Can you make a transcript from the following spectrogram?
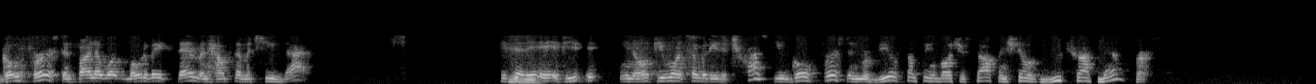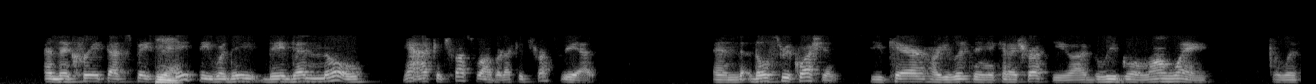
go first and find out what motivates them and help them achieve that. He said, mm-hmm. if you, you know, if you want somebody to trust you, go first and reveal something about yourself and show you trust them first. And then create that space yeah. of safety where they, they then know yeah, I can trust Robert. I can trust Riaz. And those three questions, do you care? Are you listening? And can I trust you? I believe go a long way with,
